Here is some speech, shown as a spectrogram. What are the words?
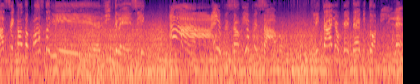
Al secondo posto gli, gli inglesi. Ah, io pensavo, io pensavo l'Italia ok debito a mille,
